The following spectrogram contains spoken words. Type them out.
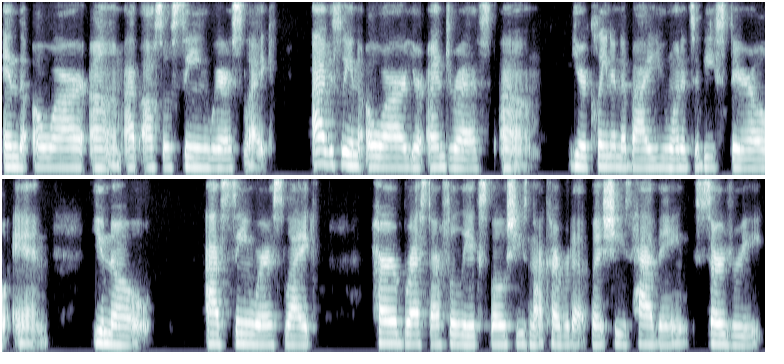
in the OR. Um, I've also seen where it's like, obviously in the OR, you're undressed, um, you're cleaning the body, you want it to be sterile, and you know, I've seen where it's like her breasts are fully exposed. She's not covered up, but she's having surgery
